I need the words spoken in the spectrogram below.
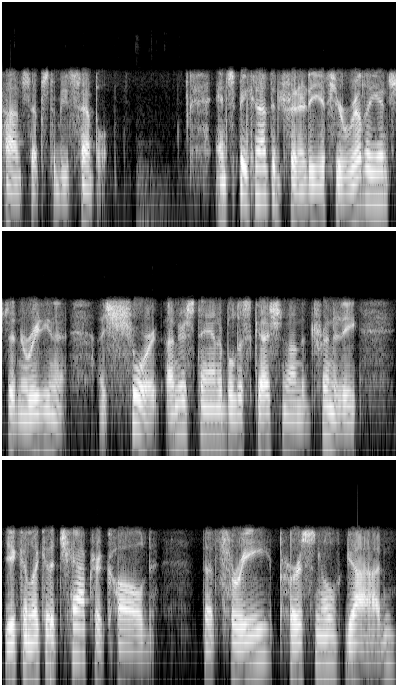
concepts to be simple. And speaking of the Trinity, if you're really interested in reading a, a short, understandable discussion on the Trinity, you can look at a chapter called The Three Personal God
